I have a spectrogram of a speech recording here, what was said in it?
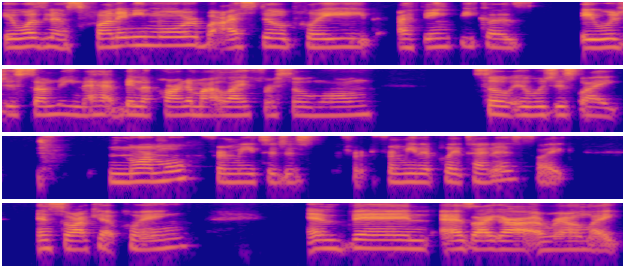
it wasn't as fun anymore, but I still played. I think because it was just something that had been a part of my life for so long. So it was just like normal for me to just for, for me to play tennis. Like, and so I kept playing. And then as I got around like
